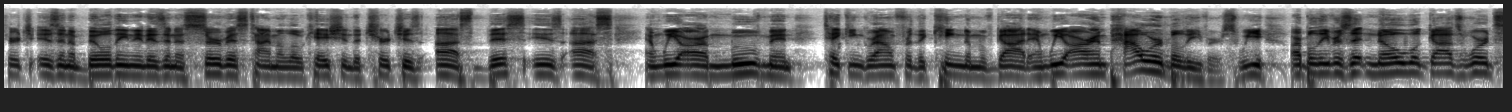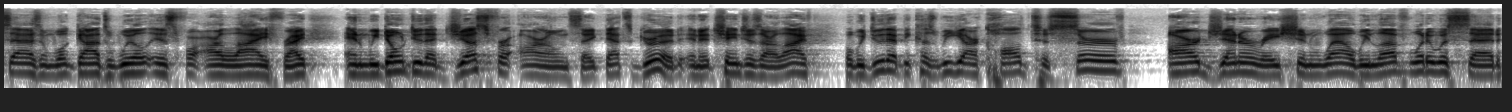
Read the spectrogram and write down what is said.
Church isn't a building, it isn't a service time, a location. The church is us. This is us. And we are a movement taking ground for the kingdom of God. And we are empowered believers. We are believers that know what God's word says and what God's will is for our life, right? And we don't do that just for our own sake. That's good and it changes our life. But we do that because we are called to serve our generation well. We love what it was said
